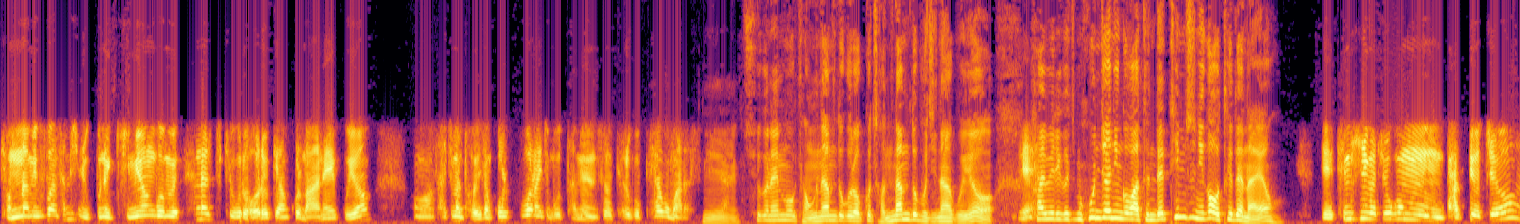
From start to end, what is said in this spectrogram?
경남이 후반 36분에 김영범의 페널티킥으로 어렵게 한 골 만회했고요. 어, 하지만 더 이상 골 뽑아내지 못하면서 결국 패하고 말았습니다. 예, 최근에 뭐 경남도 그렇고 전남도 부진하고요. 예. 하위리그 지금 혼전인 것 같은데 팀 순위가 어떻게 되나요? 예, 팀 순위가 조금 바뀌었죠.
